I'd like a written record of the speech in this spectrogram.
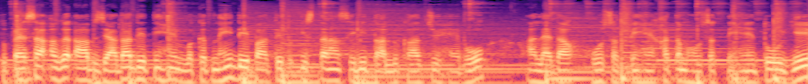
तो पैसा अगर आप ज़्यादा देते हैं, वक्त नहीं दे पाते तो इस तरह से भी ताल्लुक जो हैं, वो अलहदा हो सकते हैं, ख़त्म हो सकते हैं। तो ये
